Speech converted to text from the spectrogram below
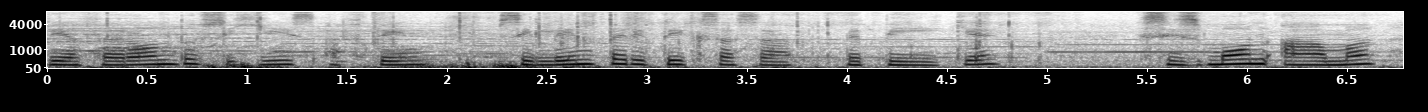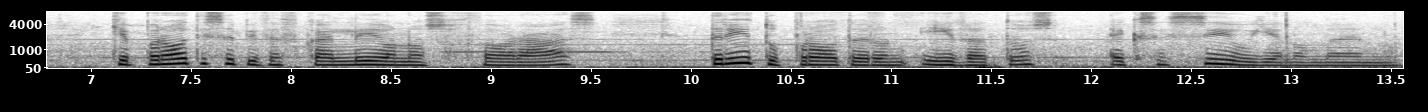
διαφερόντος υγιής αυτήν, ψηλήν περιτύξασα πεποίηκε, σεισμών άμα και πρώτης επιδευκαλίων ως φθοράς, τρίτου πρώτερον ύδατος, εξαισίου γενομένου.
